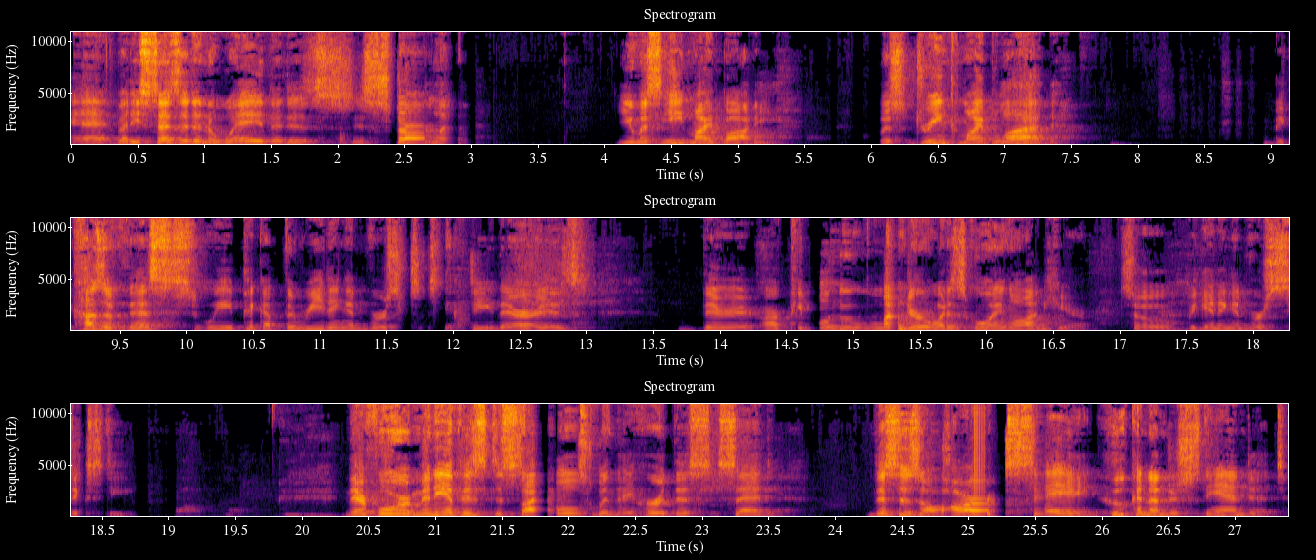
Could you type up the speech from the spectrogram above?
Uh, but he says it in a way that is, is startling. You must eat my body, you must drink my blood. Because of this, we pick up the reading in verse 60. There is there are people who wonder what is going on here. So beginning in verse 60. Therefore, many of his disciples, when they heard this, said, this is a hard saying. Who can understand it?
